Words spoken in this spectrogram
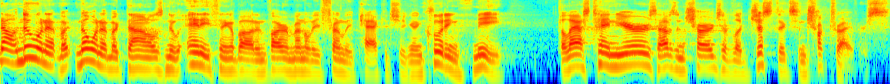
Now, no one, at, no one at McDonald's knew anything about environmentally friendly packaging, including me. The last 10 years, I was in charge of logistics and truck drivers.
